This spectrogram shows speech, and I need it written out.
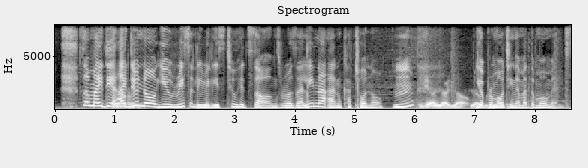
so, my dear, I do know you recently released two hit songs, Rosalina and Katono. Mm? Yeah, yeah, yeah. yeah You're promoting them at the moment.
